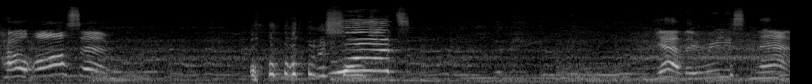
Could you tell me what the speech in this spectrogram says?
How awesome! This. What? Yeah, they really snap.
